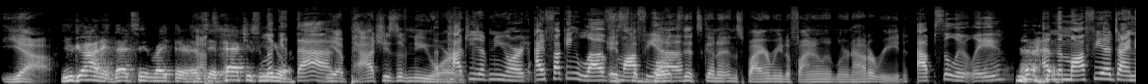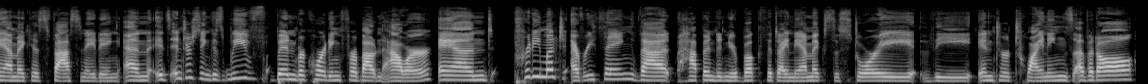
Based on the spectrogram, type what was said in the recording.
yeah, You got it. That's it right there. That's, That's it. it. Apaches of Look New York. at that. the Apaches of New York. Apaches of New York. I fucking love It's mafia. the book that's going to inspire me to finally learn how to read. Absolutely. and the mafia dynamic is fascinating. And it's interesting because we've been recording for about an hour and pretty much everything that happened in your book, the dynamics, the story, the intertwinings of it all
